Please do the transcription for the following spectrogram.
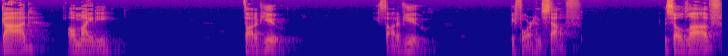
God Almighty thought of you. He thought of you before Himself. And so, love,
